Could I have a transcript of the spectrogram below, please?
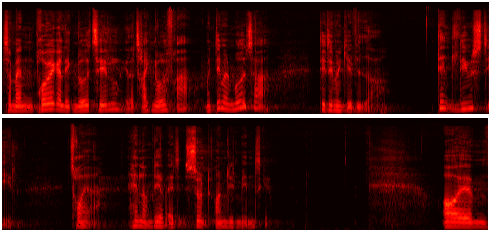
Så man prøver ikke at lægge noget til, eller trække noget fra, men det, man modtager, det er det, man giver videre. Den livsstil, tror jeg, handler om det at være et sundt åndeligt menneske. Og øhm,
